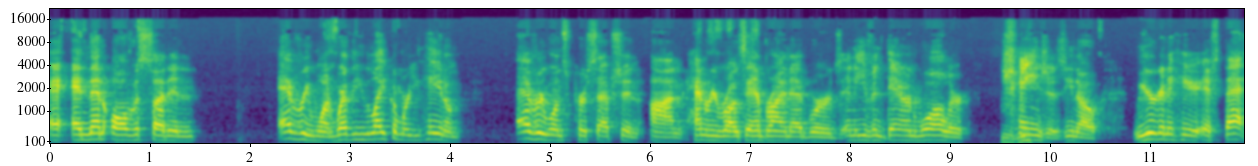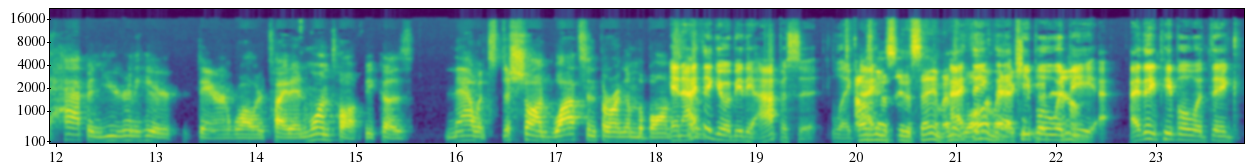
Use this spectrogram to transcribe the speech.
A- and then all of a sudden, everyone, whether you like them or you hate them, everyone's perception on Henry Ruggs and Bryan Edwards and even Darren Waller Mhm. changes. You know, you're going to hear if that happened, you're going to hear Darren Waller tight end one talk because now it's Deshaun Watson throwing him the ball. And I think it would be the opposite. Like I was going to say the same. I think, I Waller think might that people would down. be. I think people would think.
